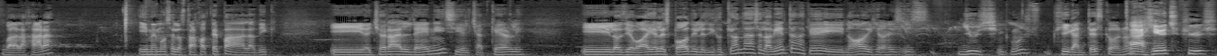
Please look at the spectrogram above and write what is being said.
Guadalajara y Memo se los trajo a Tepa, a la DIC. Y de hecho era el Dennis y el Chad Kerley. Y los llevó ahí al spot y les dijo, ¿qué onda? ¿Se la avientan o qué? Y no, dijeron, es, huge, ¿cómo es? Gigantesco, ¿no? Ah, huge. Huge.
